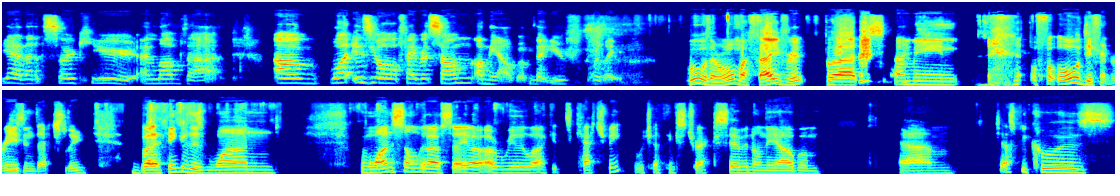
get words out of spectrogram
Yeah, that's so cute. I love that. Um, what is your favorite song on the album that you've released? Oh, they're all my favorite, but I mean, for all different reasons, actually. But I think if there's one one song that I say I, I really like, it's "Catch Me," which I think is track seven on the album. Um, just because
